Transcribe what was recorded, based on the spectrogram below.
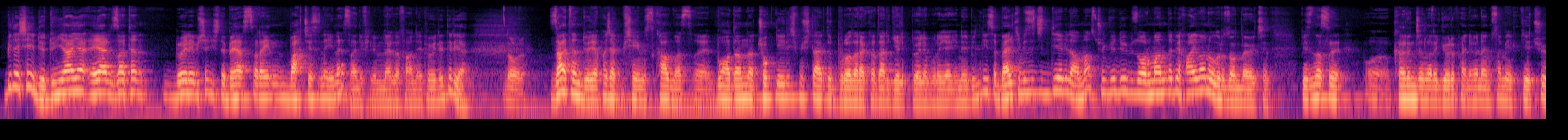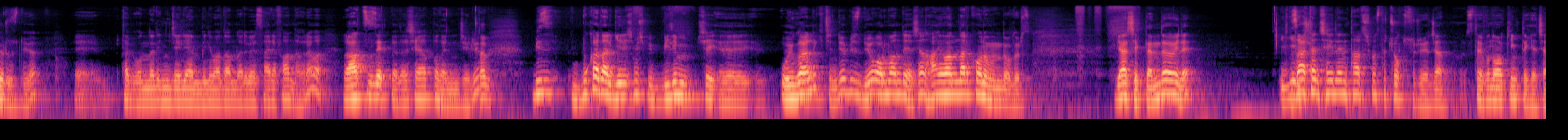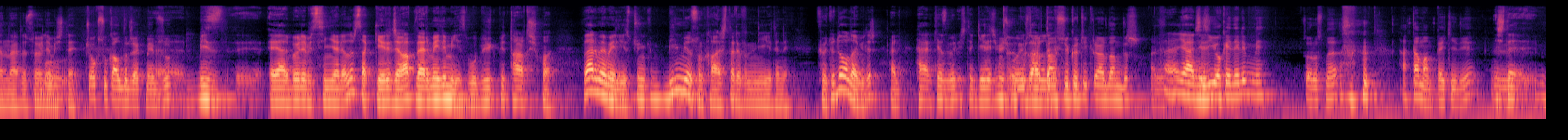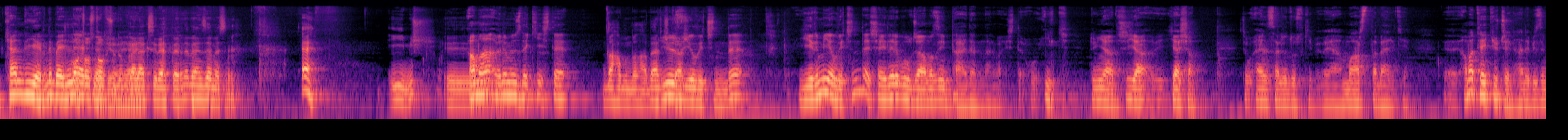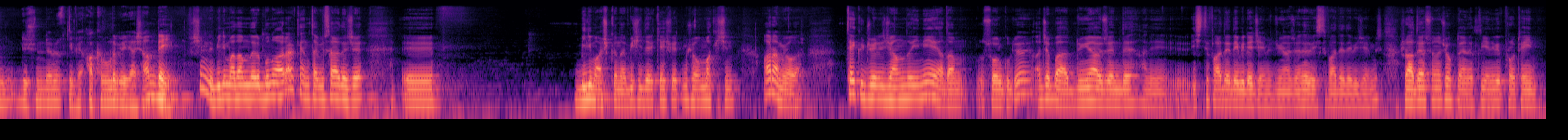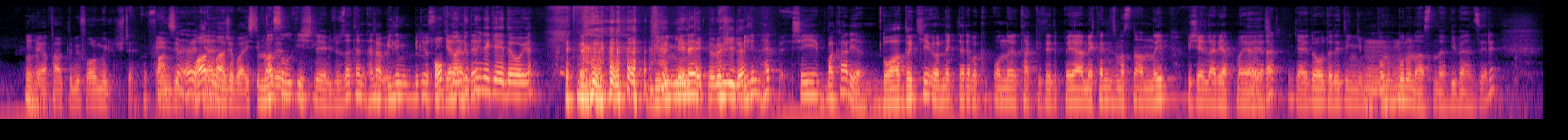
Bir de şey diyor dünyaya eğer zaten böyle bir şey işte Beyaz Saray'ın bahçesine inerse hani filmlerde falan hep öyledir ya. Doğru. Zaten diyor yapacak bir şeyimiz kalmaz. Ee, Bu adamlar çok gelişmişlerdir buralara kadar gelip böyle buraya inebildiyse belki bizi ciddiye bile almaz. Çünkü diyor biz ormanda bir hayvan oluruz onlar için. Biz nasıl karıncaları görüp hani önemsemeyip geçiyoruz diyor. Ee, tabii onları inceleyen bilim adamları vesaire falan da var ama rahatsız etmeden şey yapmadan inceliyor. Tabii. Biz bu kadar gelişmiş bir bilim şey e, uygarlık için diyor biz diyor ormanda yaşayan hayvanlar konumunda oluruz. Gerçekten de öyle. İlginç. Zaten şeylerin tartışması da çok sürüyor Can. Stephen Hawking de geçenlerde söylemişti. Bu çok su kaldıracak mevzu. Ee, Biz e, eğer böyle bir sinyal alırsak geri cevap vermeli miyiz? Bu büyük bir tartışma. Vermemeliyiz. Çünkü bilmiyorsun karşı tarafın niyetini. Kötü de olabilir. Hani herkes böyle işte gelişmiş taraftan uygarlık. sükut ikrardandır. Hani Ha, yani- sizi yok edelim mi sorusuna ha, tamam peki diye. işte kendi yerini belli etme diyor. Otostopçunun yani. galaksi rehberine benzemesin. eh iyiymiş. Ee, Ama önümüzdeki işte daha bundan haber 100 çıkar. yıl içinde 20 yıl içinde şeyleri bulacağımızı iddia edenler var. İşte o ilk dünya dışı ya- yaşam. İşte bu Enceladus gibi veya Mars'ta belki. Ee, Ama tek hücreli. Hani bizim düşündüğümüz gibi akıllı bir yaşam değil. Şimdi bilim adamları bunu ararken tabii sadece e, bilim aşkına bir şeyleri keşfetmiş olmak için aramıyorlar. Tek hücreli canlıyı niye adam sorguluyor? Acaba dünya üzerinde hani istifade edebileceğimiz, dünya üzerinde de istifade edebileceğimiz radyasyona çok dayanıklı yeni bir protein veya farklı bir formül işte Farklı, enzim evet var yani mı acaba istifade? Nasıl işleyebiliyor? Zaten hani Tabii. bilim biliyorsun Hop döndük mü genelde yine GDO'ya? bilim yine teknolojiyle. bilim hep şeyi bakar ya doğadaki örneklere bakıp onları taklit edip veya mekanizmasını anlayıp bir şeyler yapmaya Evet. yarar. Yani doğuda dediğin gibi bunun, bunun aslında bir benzeri.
